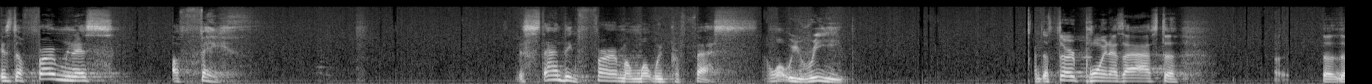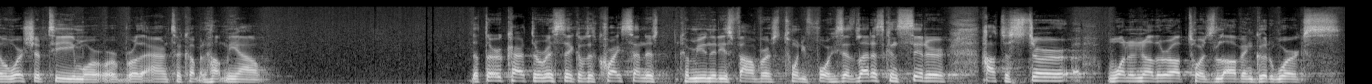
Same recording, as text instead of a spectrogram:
is the firmness of faith. It's standing firm on what we profess and what we read. And the third point, as I asked the, the, the worship team or, or Brother Aaron to come and help me out the third characteristic of the Christ centered community is found verse 24. He says, Let us consider how to stir one another up towards love and good works.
